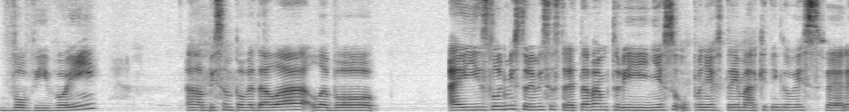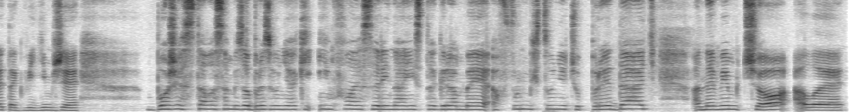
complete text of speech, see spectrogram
vo vývoji by som povedala, lebo aj s ľuďmi, s ktorými sa stretávam, ktorí nie sú úplne v tej marketingovej sfére, tak vidím, že bože, stále sa mi zobrazujú nejakí influencery na Instagrame a furt mi chcú niečo predať a neviem čo, ale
